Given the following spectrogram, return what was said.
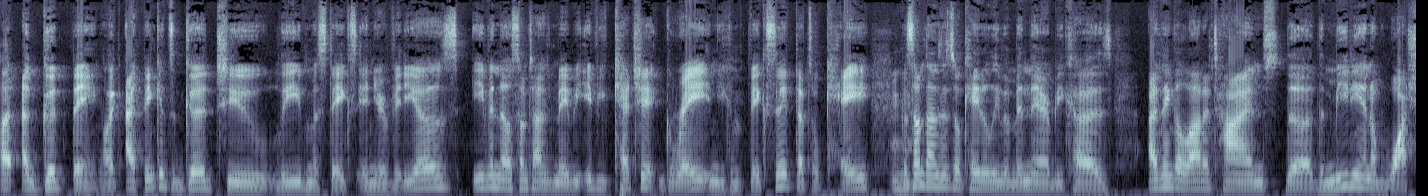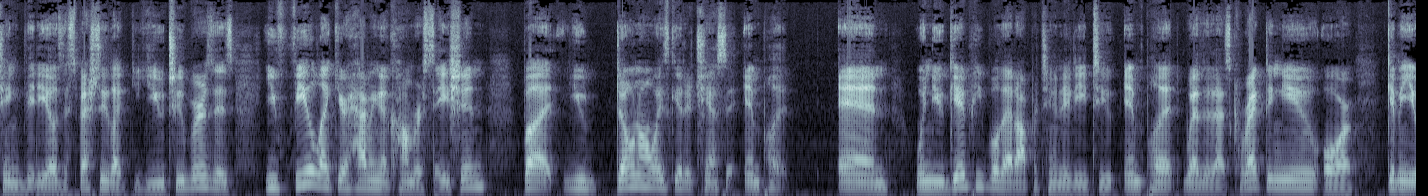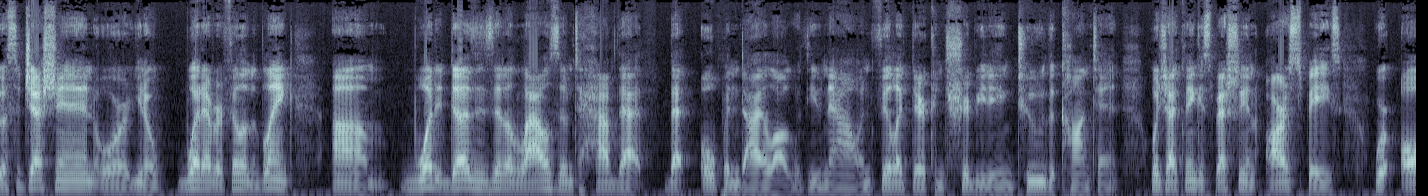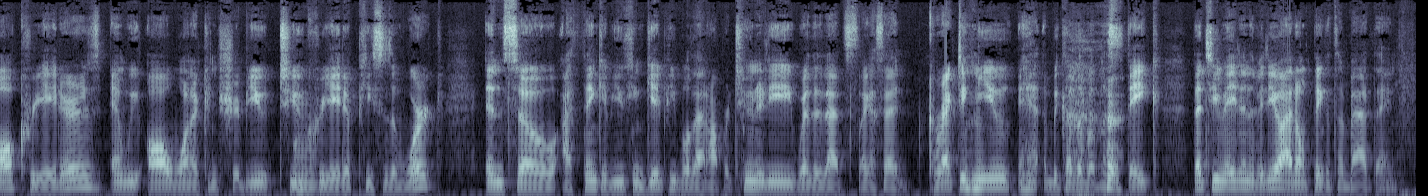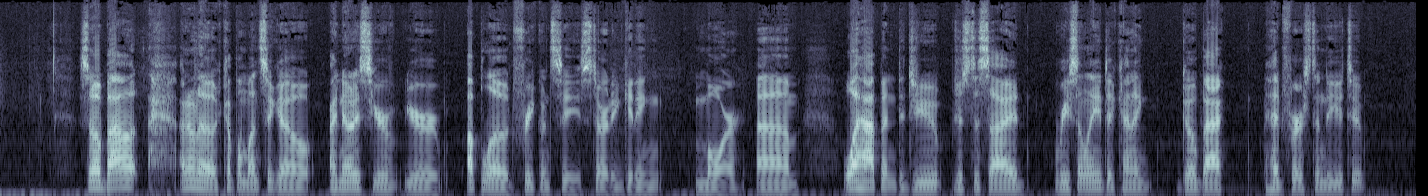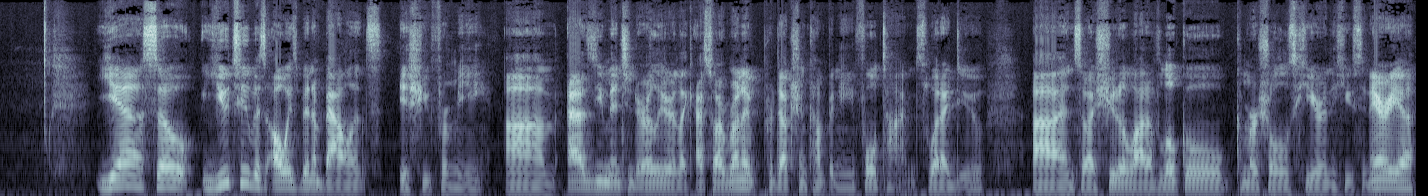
a, a, good thing. Like, I think it's good to leave mistakes in your videos, even though sometimes maybe if you catch it, great, and you can fix it, that's okay. Mm-hmm. But sometimes it's okay to leave them in there because I think a lot of times the the median of watching videos, especially like YouTubers, is you feel like you're having a conversation, but you don't always get a chance to input. And when you give people that opportunity to input, whether that's correcting you or giving you a suggestion or you know whatever, fill in the blank, um, what it does is it allows them to have that that open dialogue with you now and feel like they're contributing to the content which i think especially in our space we're all creators and we all want to contribute to mm. creative pieces of work and so i think if you can give people that opportunity whether that's like i said correcting you because of a mistake that you made in the video i don't think it's a bad thing so about I don't know a couple months ago, I noticed your your upload frequency started getting more. Um, what happened? Did you just decide recently to kind of go back headfirst into YouTube? Yeah, so YouTube has always been a balance issue for me. Um, as you mentioned earlier, like so I run a production company full time. It's what I do, uh, and so I shoot a lot of local commercials here in the Houston area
